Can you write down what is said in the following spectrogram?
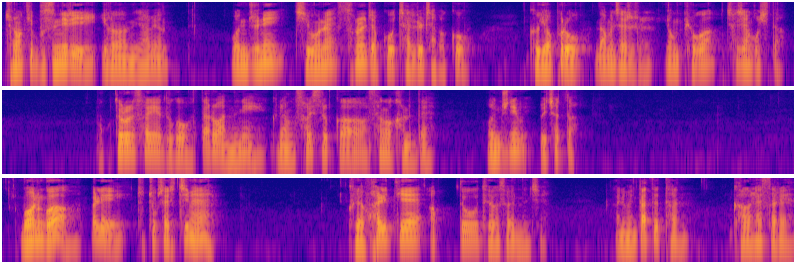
정확히 무슨 일이 일어났느냐면 원준이 지원의 손을 잡고 자리를 잡았고 그 옆으로 남은 자리를 영표가 차지한 것이다. 복도를 사이에 두고 따로 왔느니 그냥 서 있을까 생각하는데 원준이 외쳤다. 뭐 하는 거야? 빨리 저쪽 자리 찜해. 그의 활기에 압도되어서였는지 아니면 따뜻한 가을 햇살에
